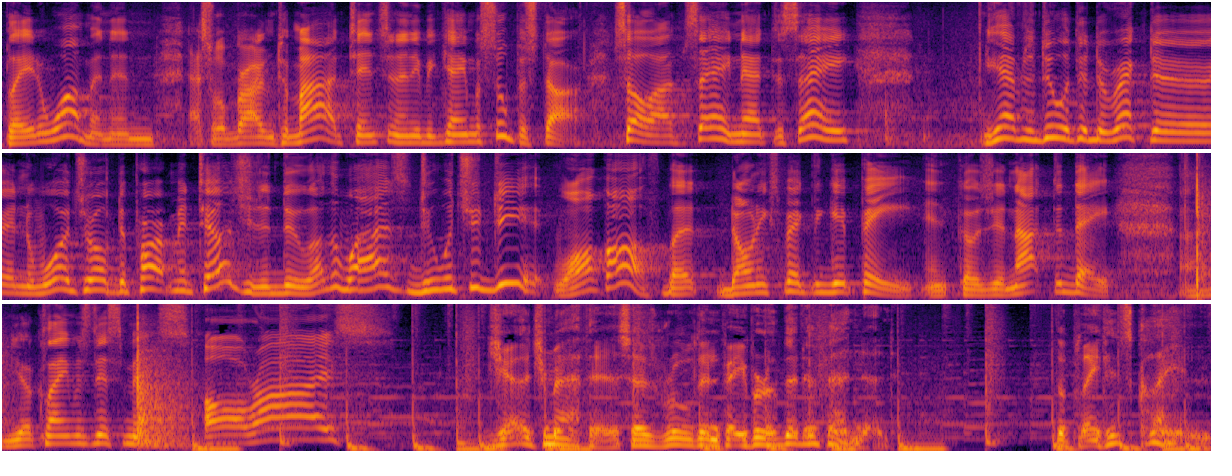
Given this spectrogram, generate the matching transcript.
played a woman, and that's what brought him to my attention, and he became a superstar. So I'm saying that to say. You have to do what the director and the wardrobe department tells you to do. Otherwise, do what you did. Walk off, but don't expect to get paid because you're not today. Uh, your claim is dismissed. All rise. Judge Mathis has ruled in favor of the defendant. The plaintiff's claim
